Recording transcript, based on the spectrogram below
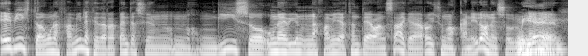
he visto algunas familias que de repente hacen un, un guiso. Una vez vi una familia bastante avanzada que agarró y hizo unos canelones sobre un nene. Bien.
